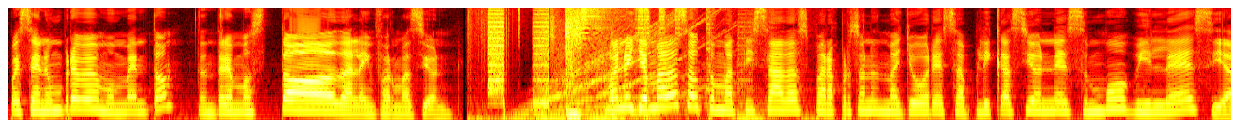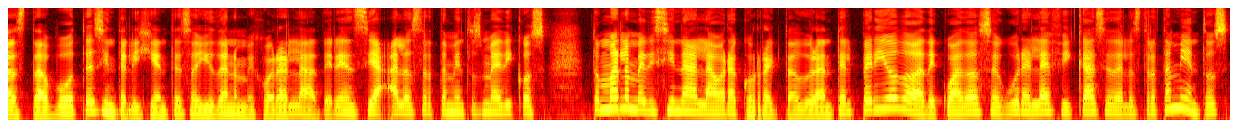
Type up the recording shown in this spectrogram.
Pues en un breve momento tendremos toda la información. Bueno, llamadas automatizadas para personas mayores, aplicaciones móviles y hasta botes inteligentes ayudan a mejorar la adherencia a los tratamientos médicos. Tomar la medicina a la hora correcta durante el periodo adecuado asegura la eficacia de los tratamientos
